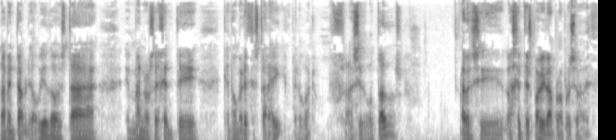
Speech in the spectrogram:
Lamentable. Oviedo está en manos de gente que no merece estar ahí, pero bueno, han sido votados. A ver si la gente espabila por la próxima vez.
